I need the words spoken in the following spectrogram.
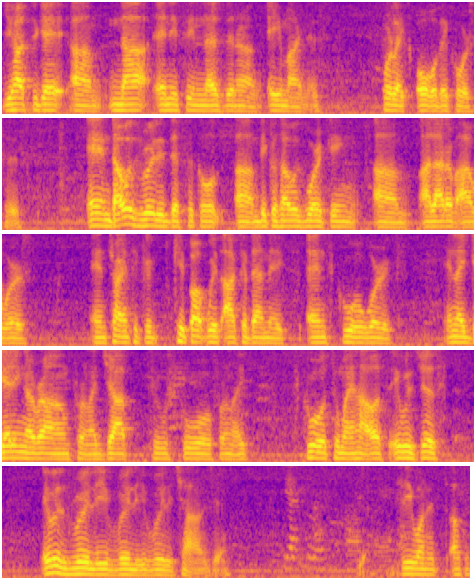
you had to get um, not anything less than an A minus for like all the courses, and that was really difficult um, because I was working um, a lot of hours and trying to keep up with academics and school work, and like getting around from like job to school, from like school to my house. It was just, it was really, really, really challenging. Yeah, so that's yeah. Do you want to? Okay.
